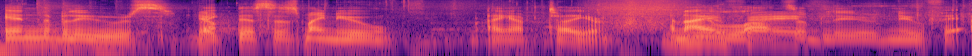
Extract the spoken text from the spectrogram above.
in the blues. Yep. Like, this is my new, I have to tell you. And new I have lots of blue, new fit.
